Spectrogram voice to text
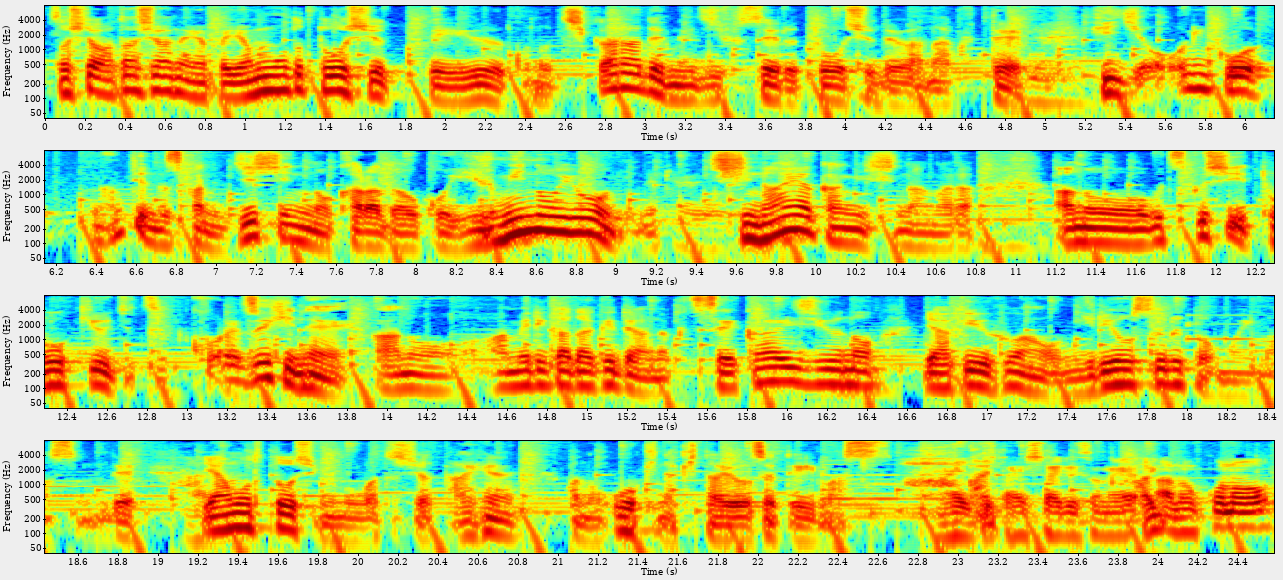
そして私はね、やっぱり山本投手っていうこの力でねじ伏せる投手ではなくて、非常にこう、なんていうんですかね、自身の体をこう弓のようにね、しなやかにしながら、あの、美しい投球術。これぜひね、あの、アメリカだけではなくて世界中の野球ファンを魅了すると思いますんで、はい、山本投手にも私は大変、あの、大きな期待を寄せています。はい、はい、期待したいですね。はい、あの、この、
